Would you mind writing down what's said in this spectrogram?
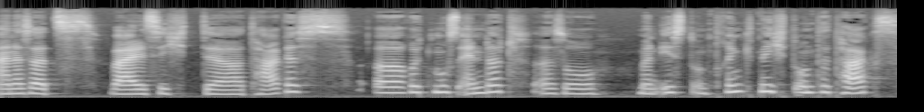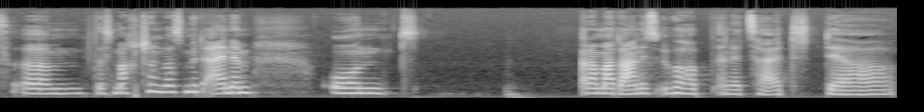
Einerseits, weil sich der Tagesrhythmus ändert. Also man isst und trinkt nicht untertags. Ähm, das macht schon was mit einem. Und Ramadan ist überhaupt eine Zeit der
